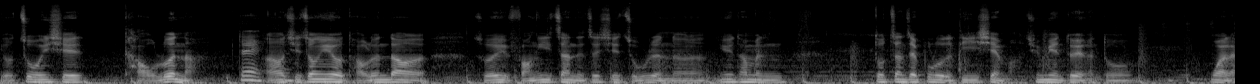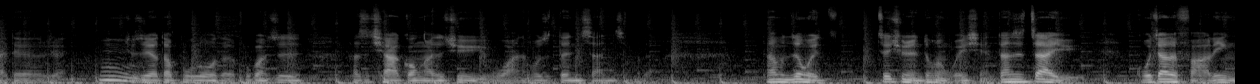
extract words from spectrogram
有做一些讨论啊，对，然后其中也有讨论到所谓防疫战的这些族人呢，因为他们都站在部落的第一线嘛，去面对很多外来的人，嗯，就是要到部落的，不管是他是洽工还是去玩或是登山什么的，他们认为这群人都很危险，但是在于国家的法令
